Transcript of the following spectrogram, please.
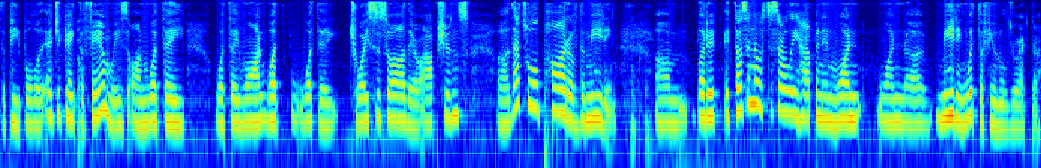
the people, or educate the families on what they what they want, what what the choices are, their options. Uh, that's all part of the meeting, Okay. um, but it, it doesn't necessarily happen in one one uh, meeting with the funeral director.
